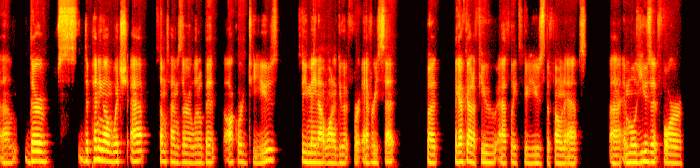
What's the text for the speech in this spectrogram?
Um, they're depending on which app, sometimes they're a little bit awkward to use. So you may not want to do it for every set. But like I've got a few athletes who use the phone apps uh, and will use it for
